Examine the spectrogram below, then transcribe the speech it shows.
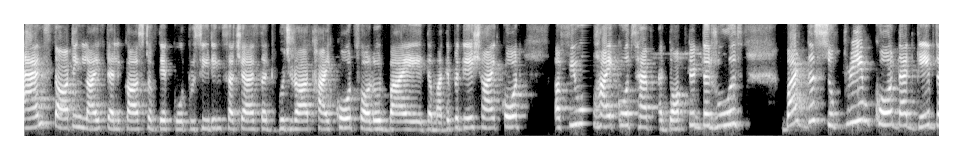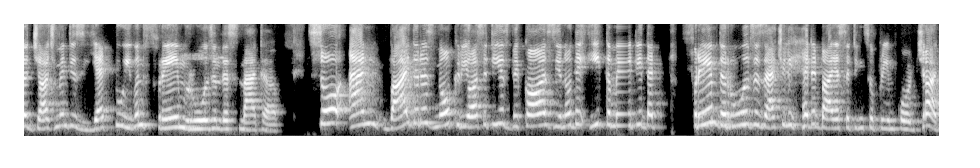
and starting live telecast of their court proceedings, such as the Gujarat High Court, followed by the Madhya Pradesh High Court. A few high courts have adopted the rules. But the Supreme Court that gave the judgment is yet to even frame rules in this matter. So, and why there is no curiosity is because, you know, the E committee that framed the rules is actually headed by a sitting Supreme Court judge.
